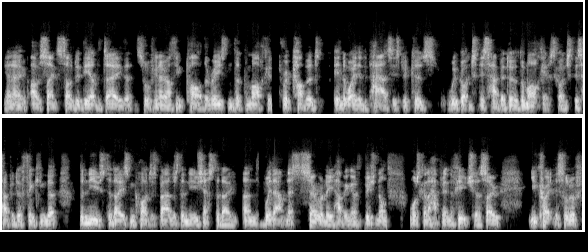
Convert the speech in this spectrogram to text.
you know, I was saying to somebody the other day that sort of, you know, I think part of the reason that the market recovered in the way that it has is because we've got into this habit of the market has got into this habit of thinking that the news today isn't quite as bad as the news yesterday and without necessarily having a vision on what's going to happen in the future. So you create this sort of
